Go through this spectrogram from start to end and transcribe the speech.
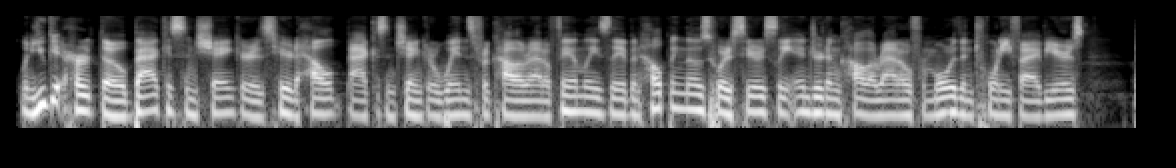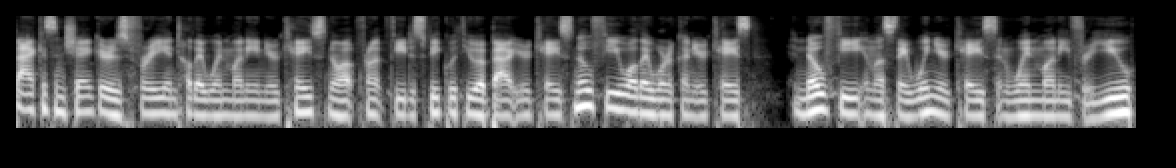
When you get hurt, though, Bachus and Schanker is here to help. Bachus and Schanker wins for Colorado families. They have been helping those who are seriously injured in Colorado for more than 25 years. Bachus and Schanker is free until they win money in your case. No upfront fee to speak with you about your case. No fee while they work on your case and no fee unless they win your case and win money for you.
